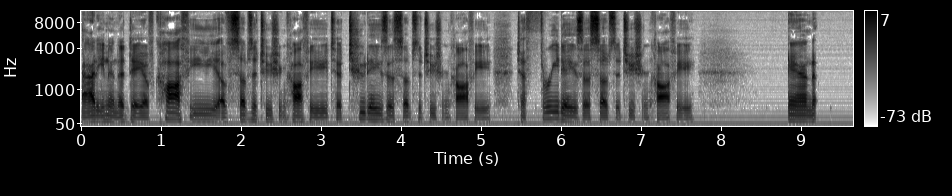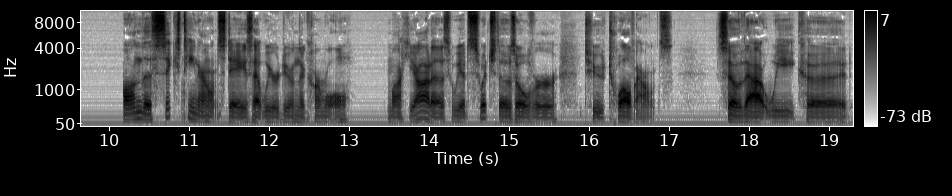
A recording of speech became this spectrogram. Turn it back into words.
adding in a day of coffee, of substitution coffee, to two days of substitution coffee, to three days of substitution coffee. And on the 16 ounce days that we were doing the caramel macchiatos, we had switched those over to 12 ounce so that we could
